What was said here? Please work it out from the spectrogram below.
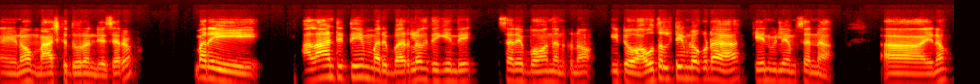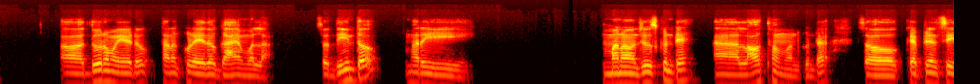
యూనో మ్యాచ్కి దూరం చేశారు. మరి అలాంటి టీం మరి బరిలోకి దిగింది. సరే బాగుంది అనుకున్నాం ఇటు అవతల టీంలో కూడా కేన్ విలియమ్సన్ యూనో దూరం అయ్యాడు. తనకు కూడా ఏదో గాయం వల్ల. సో దీంతో మరి మనం చూసుకుంటే లాథమ్ అనుకుంటా. సో కెప్టెన్సీ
